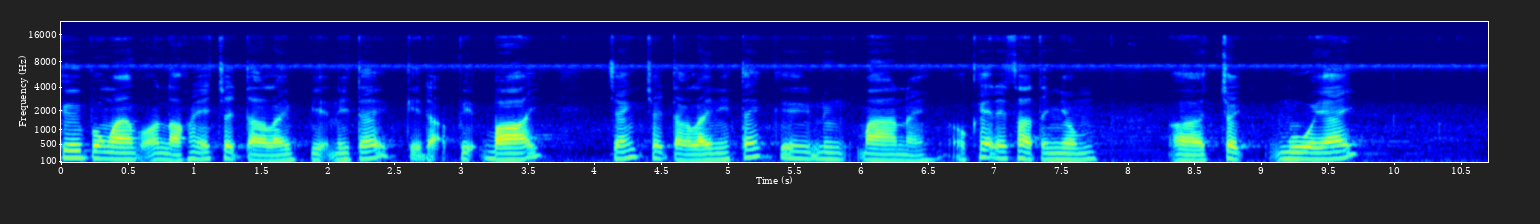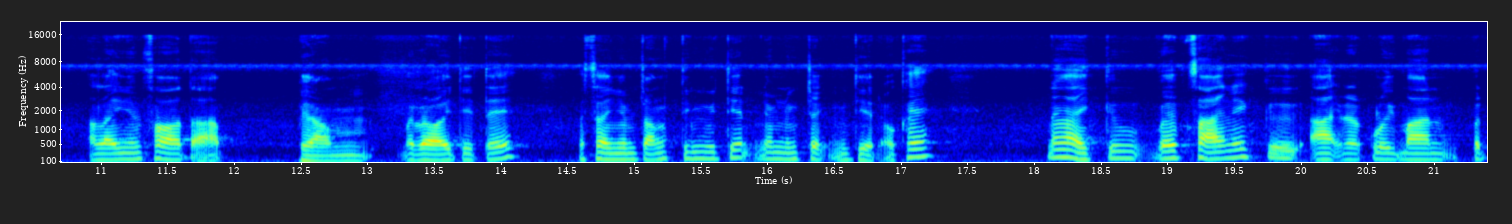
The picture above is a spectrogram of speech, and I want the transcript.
គឺពុកម៉ែបងប្អូនទាំងគ្នាចុចតកន្លែងពាក្យនេះទៅគេដាក់ពាក្យ buy អញ្ចឹងចុចតកន្លែងនេះទៅគឺនឹងបានហើយ OK ដោយសារតែខ្ញុំចុចមួយហើយឥឡូវខ្ញុំសល់តែ500ទៀតទេបើសិនខ្ញុំចង់ទិញមួយទៀតខ្ញុំនឹងចុចមួយទៀត OK ហ្នឹងហើយគឺ website នេះគឺអាចរកលុយបានពិត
